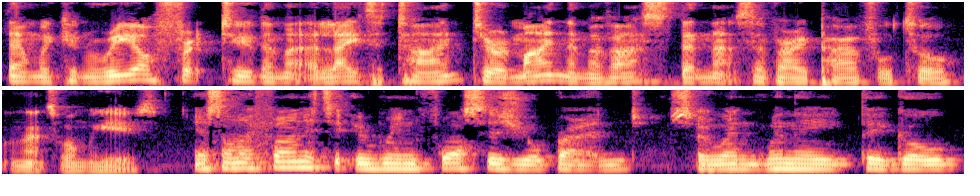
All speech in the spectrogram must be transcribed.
then we can reoffer it to them at a later time to remind them of us, then that's a very powerful tool and that's one we use. Yes, and I find it it reinforces your brand. So when, when they, they go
